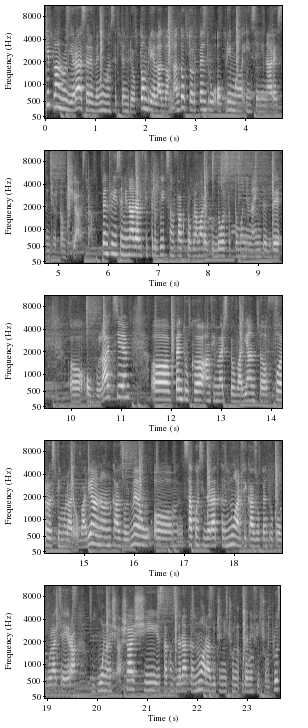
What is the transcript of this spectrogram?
și planul era să revenim în septembrie-octombrie la doamna doctor pentru o primă inseminare să încercăm și asta. Pentru inseminare ar fi trebuit să-mi fac programare cu două săptămâni înainte de uh, ovulație, uh, pentru că am fi mers pe o variantă fără stimulare ovariană. În cazul meu uh, s-a considerat că nu ar fi cazul pentru că ovulația era bună și așa și s-a considerat că nu ar aduce niciun beneficiu în plus.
